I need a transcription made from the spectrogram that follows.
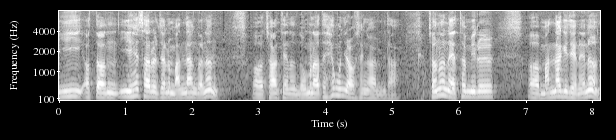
이 어떤 이 회사를 저는 만난 거는 어, 저한테는 너무나도 행운이라고 생각합니다. 저는 애터미를 어, 만나기 전에는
